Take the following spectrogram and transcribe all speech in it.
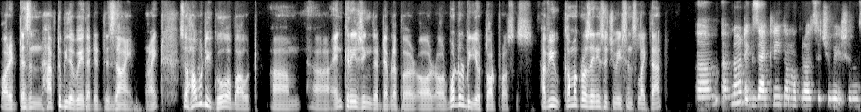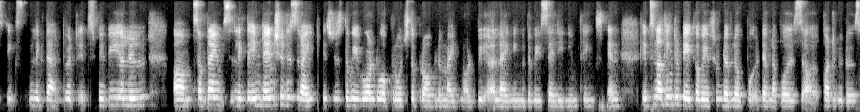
or it doesn't have to be the way that it designed right? So how would you go about um, uh, encouraging the developer or or what will be your thought process? Have you come across any situations like that um, I've not exactly come across situations like that, but it's maybe a little, um, sometimes like the intention is right. It's just the way we want to approach the problem might not be aligning with the way Selenium thinks. And it's nothing to take away from developer, developers, uh, contributors,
